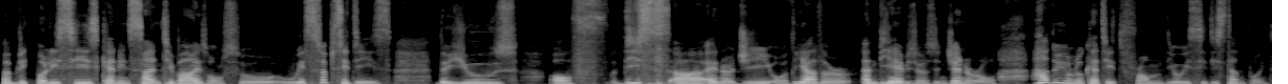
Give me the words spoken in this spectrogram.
public policies can incentivize also with subsidies the use of this uh, energy or the other and behaviors in general. How do you look at it from the OECD standpoint?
